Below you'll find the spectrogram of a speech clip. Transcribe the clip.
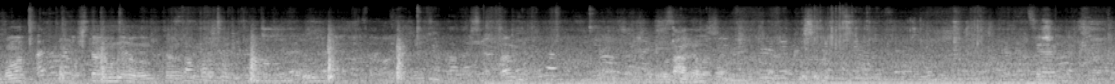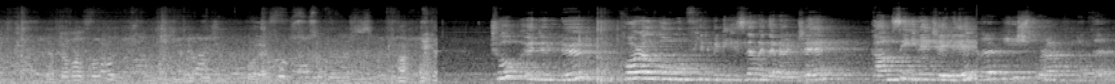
O zaman iki tane bundan alalım, bir tane bundan Ben mi? Çok ödüllü Coral Woman filmini izlemeden önce Gamze İneceli hiç bırakmadı.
